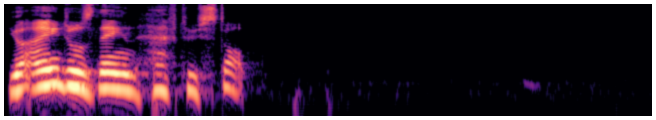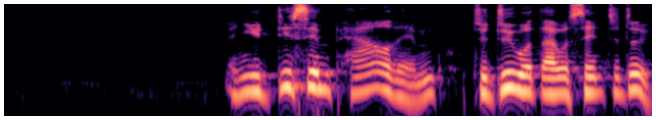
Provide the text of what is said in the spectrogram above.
your angels then have to stop. And you disempower them to do what they were sent to do.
